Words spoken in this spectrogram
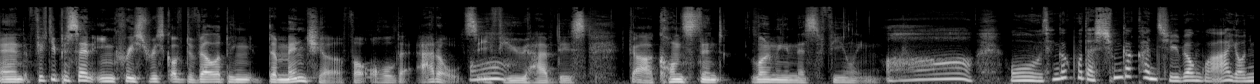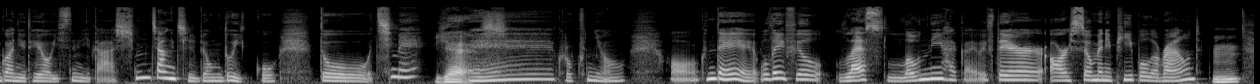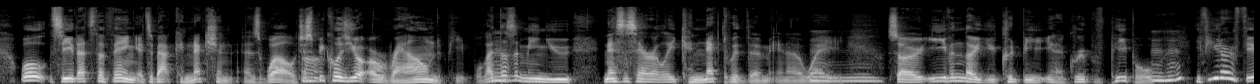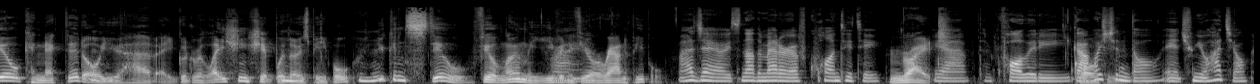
and 50% increased risk of developing dementia for older adults oh. if you have this uh, constant loneliness feeling. 아, 오, 생각보다 심각한 질병과 연관이 되어 있습니다. 심장 질병도 있고, 또 치매? Yes. 네, 그렇군요. 어, 근데 will they feel less lonely 할까요? If there are so many people around? Mm-hmm. Well, see, that's the thing. It's about connection as well. Just uh. because you're around people, that mm. doesn't mean you necessarily connect with them in a way. Mm. So even though you could be in a group of people, mm-hmm. if you don't feel connected or mm-hmm. you have a good relationship with mm-hmm. those people, mm-hmm. you can still feel lonely even right. if you're around people. 맞아요. It's not a matter of quantity. Right. Yeah, the quality가 Quality. 훨씬 더 예, 중요하죠.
